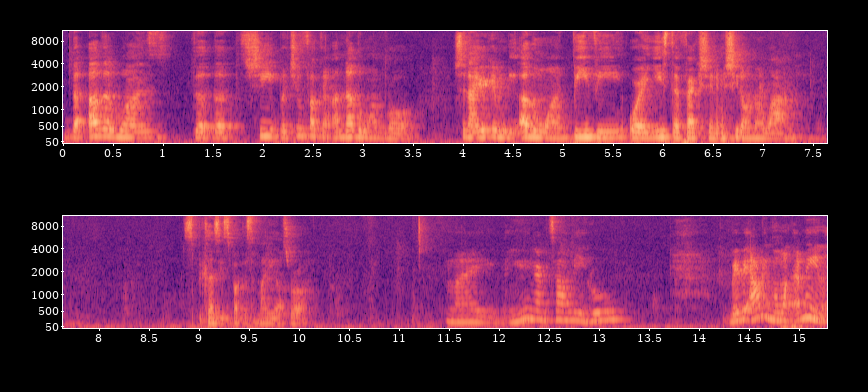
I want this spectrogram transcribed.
The other ones the the she, but you fucking another one raw. So now you're giving the other one BV or a yeast infection, and she don't know why. It's because he's fucking somebody else raw. Like you ain't gotta tell me who. Maybe I don't even want. I mean,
